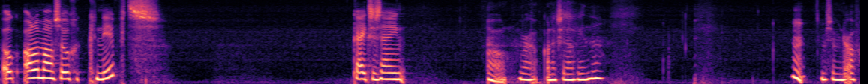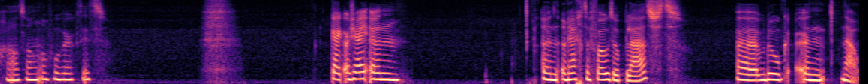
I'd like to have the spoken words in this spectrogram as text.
ook allemaal zo geknipt. Kijk, ze zijn... Oh, waar kan ik ze nou vinden? Hm, hebben ze hem eraf gehaald dan? Of hoe werkt dit? Kijk, als jij een een rechte foto plaatst. Eh, bedoel ik een. Nou,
